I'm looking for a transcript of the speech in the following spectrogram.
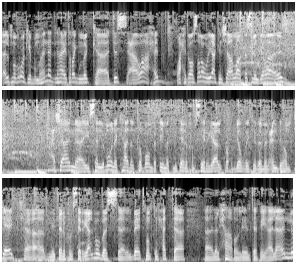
ألف مبروك يا أبو مهند. نهاية رقمك آه، تسعة واحد. راح يتواصلون وياك إن شاء الله قسم الجوائز. عشان يسلمونك هذا الكوبون بقيمة 250 ريال تروح تقضي كذا من عندهم كيك ب 250 ريال. مو بس آه، للبيت ممكن حتى آه، للحارة اللي أنت فيها لأنه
